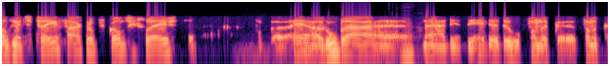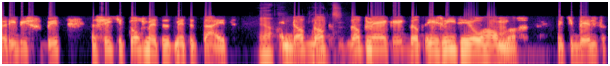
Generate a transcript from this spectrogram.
ook met z'n tweeën vaker op vakantie geweest. Aruba, nou ja, de, de, de, hoek van, de, van het Caribisch gebied. Dan zit je toch met, het, met de tijd. Ja. En dat, dat, dat merk ik, dat is niet heel handig. Want je bent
